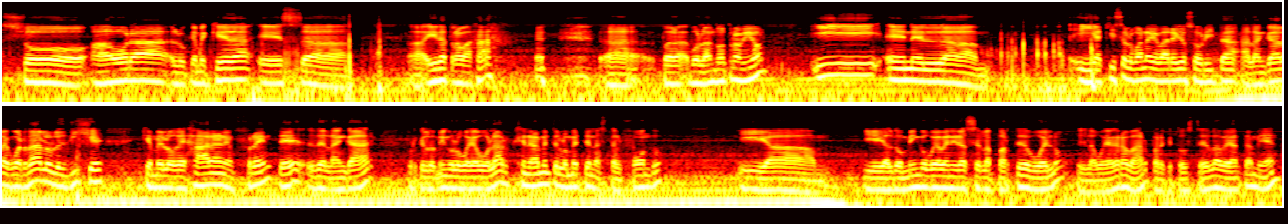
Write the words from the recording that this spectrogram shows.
so, ahora lo que me queda es uh, uh, ir a trabajar para volando otro avión y en el um, y aquí se lo van a llevar ellos ahorita al hangar a guardarlo. Les dije que me lo dejaran enfrente del hangar porque el domingo lo voy a volar. Generalmente lo meten hasta el fondo y, um, y el domingo voy a venir a hacer la parte de vuelo y la voy a grabar para que todos ustedes la vean también.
